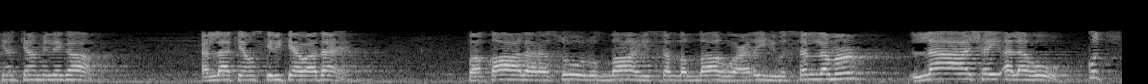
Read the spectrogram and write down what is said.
کے یہاں کیا ملے گا؟ اللہ کے یہاں اس کے لیے کیا وعدہ ہے؟ فقال رسول اللہ صلی اللہ علیہ وسلم لا شيء له. کچھ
